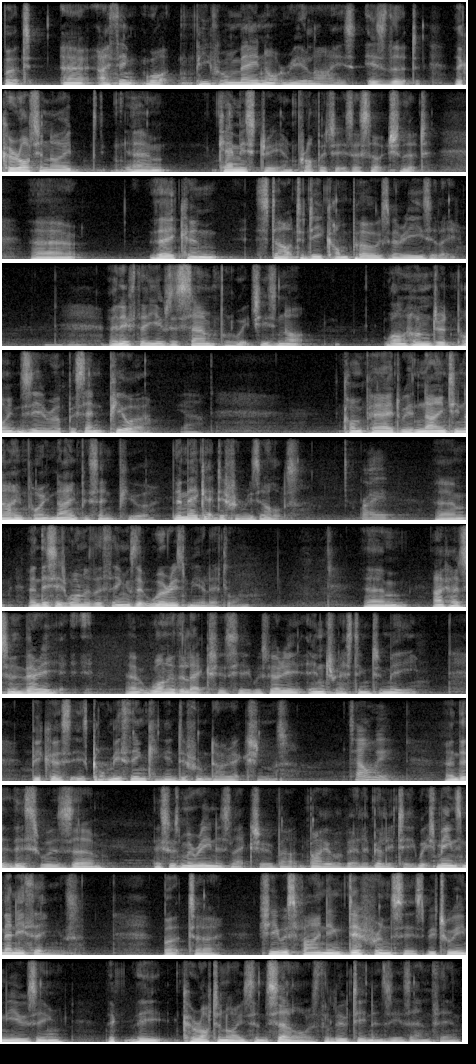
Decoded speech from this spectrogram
But uh, I think what people may not realize is that the carotenoid um, chemistry and properties are such that uh, they can start to decompose very easily. And if they use a sample which is not 100.0% pure, yeah. compared with 99.9% pure, they may get different results. Right. Um, and this is one of the things that worries me a little. Um, I've had some very, uh, one of the lectures here was very interesting to me because it's got me thinking in different directions. Tell me. And th- this was um, this was Marina's lecture about bioavailability, which means many things. But uh, she was finding differences between using the, the carotenoids themselves, the lutein and zeaxanthin,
